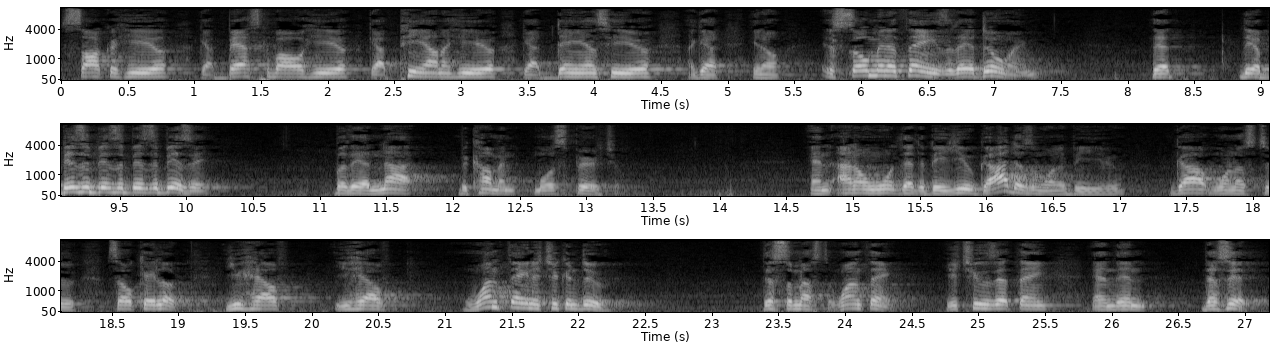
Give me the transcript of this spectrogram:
soccer here, got basketball here, got piano here, got dance here, I got, you know, it's so many things that they're doing that they're busy, busy, busy, busy, but they're not becoming more spiritual. And I don't want that to be you. God doesn't want to be you. God wants us to say, okay, look, you have, you have one thing that you can do this semester. One thing. You choose that thing and then that's it.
